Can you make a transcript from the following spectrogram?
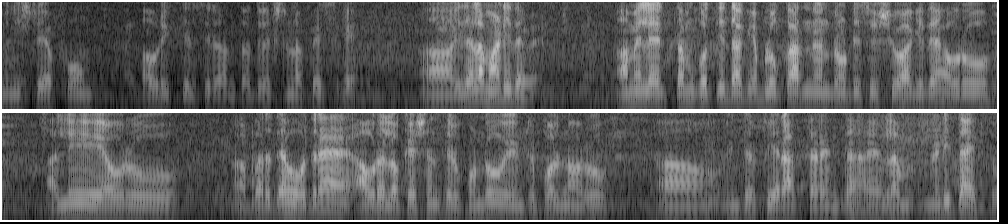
ಮಿನಿಸ್ಟ್ರಿ ಆಫ್ ಹೋಮ್ ಅವ್ರಿಗೆ ತಿಳಿಸಿರೋವಂಥದ್ದು ಎಕ್ಸ್ಟರ್ನಲ್ ಅಫೇರ್ಸ್ಗೆ ಇದೆಲ್ಲ ಮಾಡಿದ್ದೇವೆ. ಆಮೇಲೆ ತಮ್ಗೆ ಗೊತ್ತಿದ್ದಾಗೆ ಬ್ಲೂ ಕಾರ್ನ್ ನೋಟಿಸ್ ಇಶ್ಯೂ ಆಗಿದೆ. ಅವರು ಅಲ್ಲಿ ಅವರು ಬರದೇ ಹೋದರೆ ಅವರ ಲೊಕೇಶನ್ ತಿಳ್ಕೊಂಡು ಇಂಟರ್ಪೋಲ್ನವರು ಇಂಟರ್ಫಿಯರ್ ಆಗ್ತಾರೆ ಅಂತ ಎಲ್ಲ ನಡೀತಾ ಇತ್ತು.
